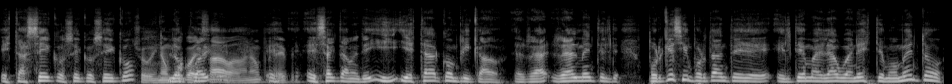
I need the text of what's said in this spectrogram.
está seco, seco, seco. Un poco el sábado, ¿no? Eh, exactamente, y, y, está complicado. Realmente, el, ¿por qué es importante el tema del agua en este momento?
